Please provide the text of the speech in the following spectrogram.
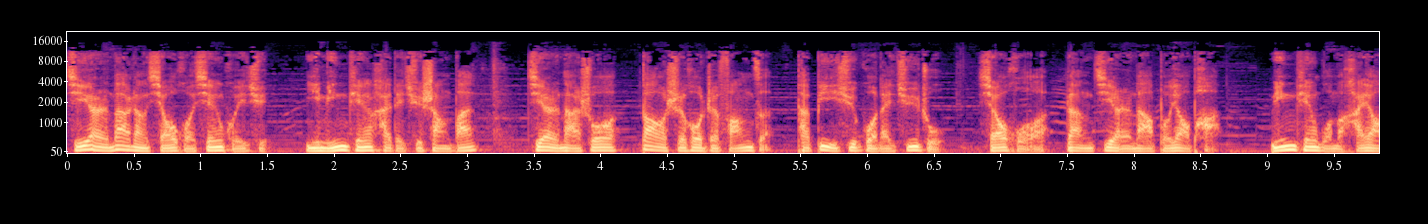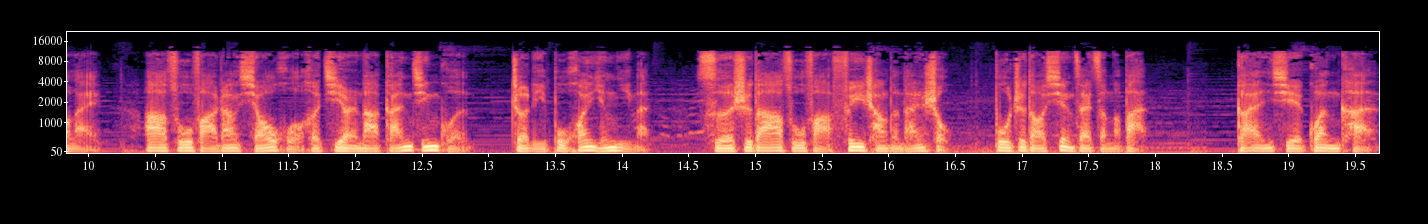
吉尔纳让小伙先回去，你明天还得去上班。吉尔纳说：“到时候这房子他必须过来居住。”小伙让吉尔纳不要怕，明天我们还要来。阿祖法让小伙和吉尔纳赶紧滚，这里不欢迎你们。此时的阿祖法非常的难受，不知道现在怎么办。感谢观看。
